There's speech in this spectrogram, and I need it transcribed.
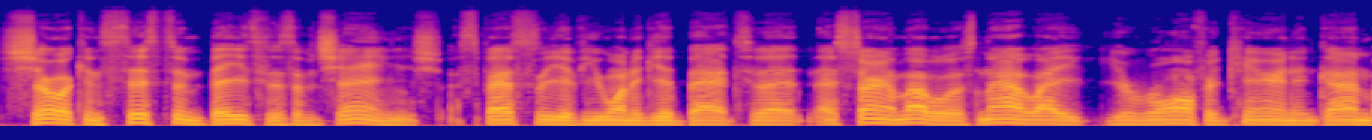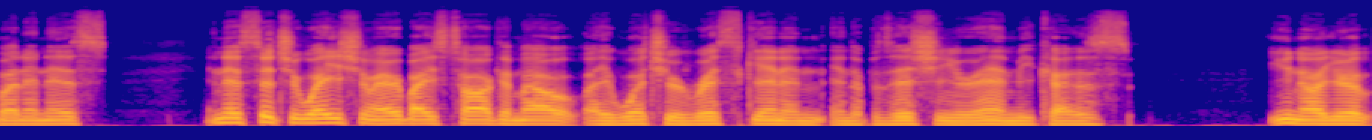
show a consistent basis of change, especially if you want to get back to that, that certain level. It's not like you're wrong for carrying a gun, but in this in this situation where everybody's talking about like what you're risking and, and the position you're in because you know you're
